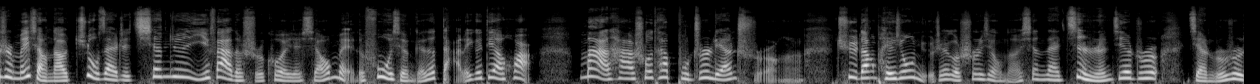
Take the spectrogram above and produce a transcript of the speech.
是没想到，就在这千钧一发的时刻，也小美的父亲给他打了一个电话，骂他说他不知廉耻啊！去当陪酒女这个事情呢，现在尽人皆知，简直是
